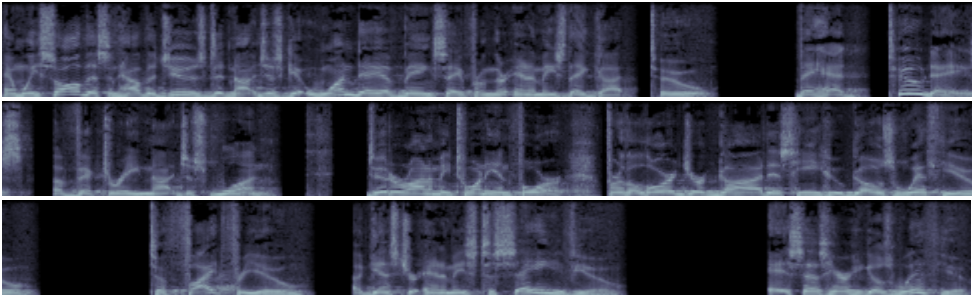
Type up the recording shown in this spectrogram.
And we saw this in how the Jews did not just get one day of being saved from their enemies, they got two. They had two days of victory, not just one. Deuteronomy 20 and 4 For the Lord your God is he who goes with you to fight for you against your enemies to save you. It says here he goes with you.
